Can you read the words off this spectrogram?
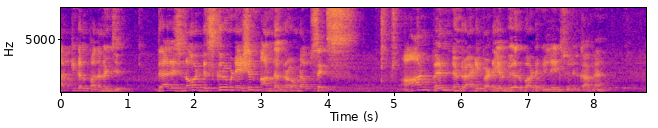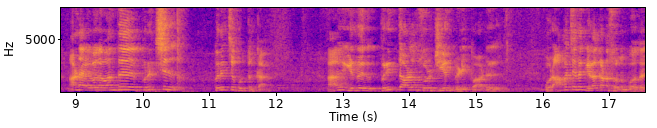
ஆர்டிகல் பதினஞ்சு. There is no discrimination on the ground of sex ஆண் பெண் என்ற அடிப்படையில் வேறுபாடு இல்லைன்னு சொல்லியிருக்காங்க. ஆனால் இவங்க வந்து பிரித்து பிரித்து கொடுத்துருக்காங்க. ஆக இது பிரித்தாளும் சூழ்ச்சியின் வெளிப்பாடு. ஒரு அமைச்சனுக்கு இலக்கணம் சொல்லும்போது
